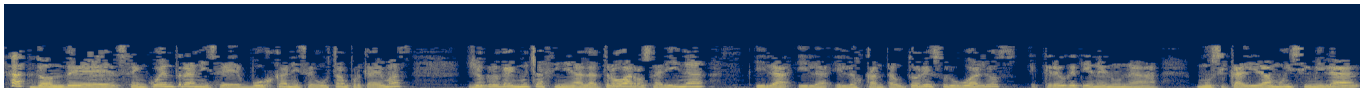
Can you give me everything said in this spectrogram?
donde se encuentran y se buscan y se gustan, porque además yo creo que hay mucha afinidad. La trova rosarina y, la, y, la, y los cantautores uruguayos eh, creo que tienen una musicalidad muy similar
